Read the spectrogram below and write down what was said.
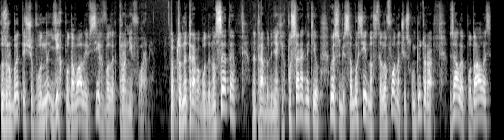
зробити, щоб вони їх подавали всіх в електронній формі. Тобто не треба буде носити, не треба буде ніяких посередників. Ви собі самостійно з телефона чи з комп'ютера взяли, подались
